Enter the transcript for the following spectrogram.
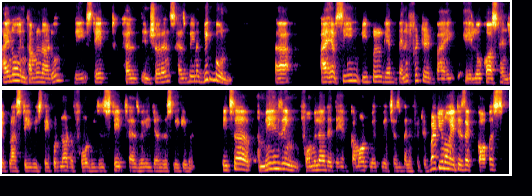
I know in Tamil Nadu, the state health insurance has been a big boon. Uh, I have seen people get benefited by a low cost angioplasty, which they could not afford, which the state has very generously given. It's a amazing formula that they have come out with, which has benefited. But you know, it is a corpus.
